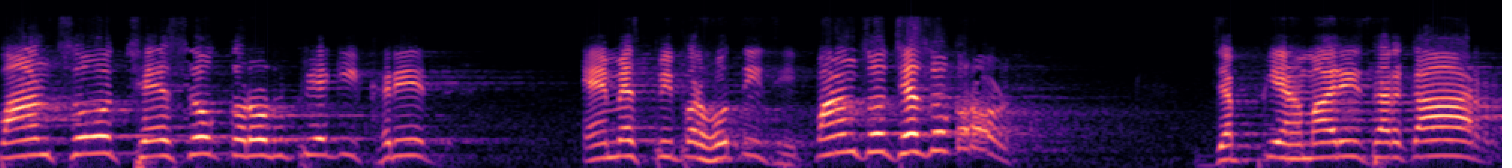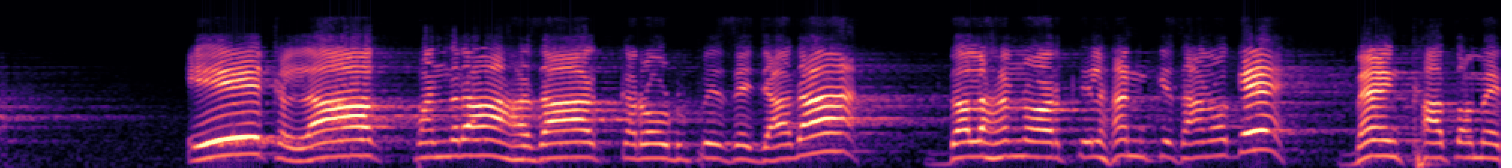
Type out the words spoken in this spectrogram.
500-600 करोड़ रुपए की खरीद एमएसपी पर होती थी 500-600 करोड़। जबकि हमारी सरकार एक लाख पंद्रह हज़ार करोड़ रुपए से ज़्यादा दलहन और तिलहन किसानों के बैंक खातों में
